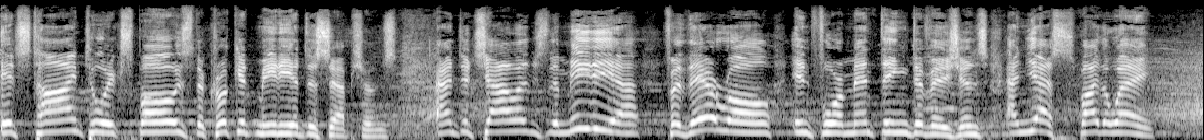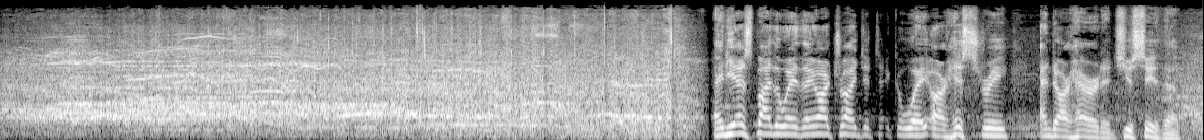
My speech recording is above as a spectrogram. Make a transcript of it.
It's time to expose the crooked media deceptions and to challenge the media for their role in fomenting divisions. And yes, by the way, And yes, by the way, they are trying to take away our history and our heritage. You see that.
